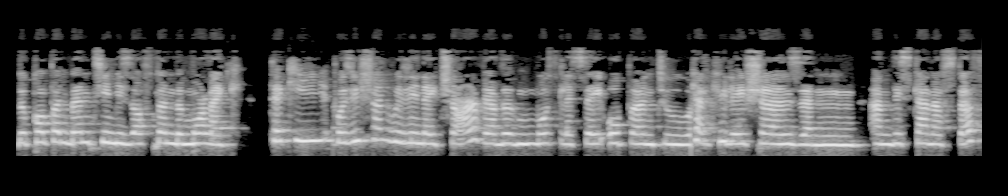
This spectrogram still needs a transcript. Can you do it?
the comp and ben team is often the more like techie position within HR. They're the most, let's say, open to calculations and, and this kind of stuff.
